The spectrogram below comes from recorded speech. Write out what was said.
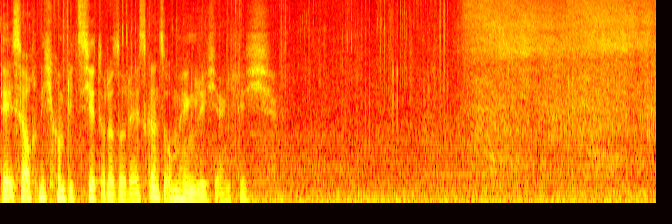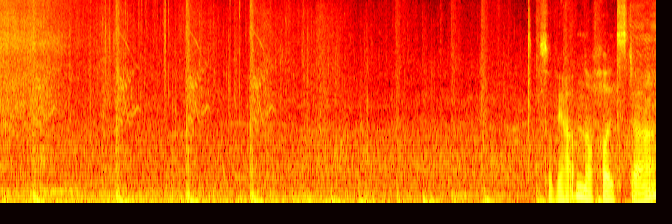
Der ist ja auch nicht kompliziert oder so. Der ist ganz umhänglich eigentlich. So, wir haben noch Holz da.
